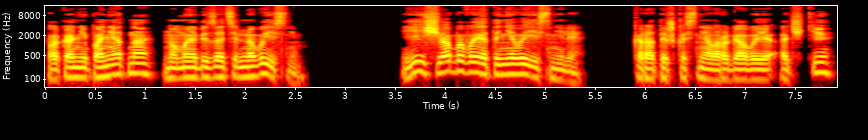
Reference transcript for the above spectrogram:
Пока непонятно, но мы обязательно выясним. Еще бы вы это не выяснили. Коротышка снял роговые очки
